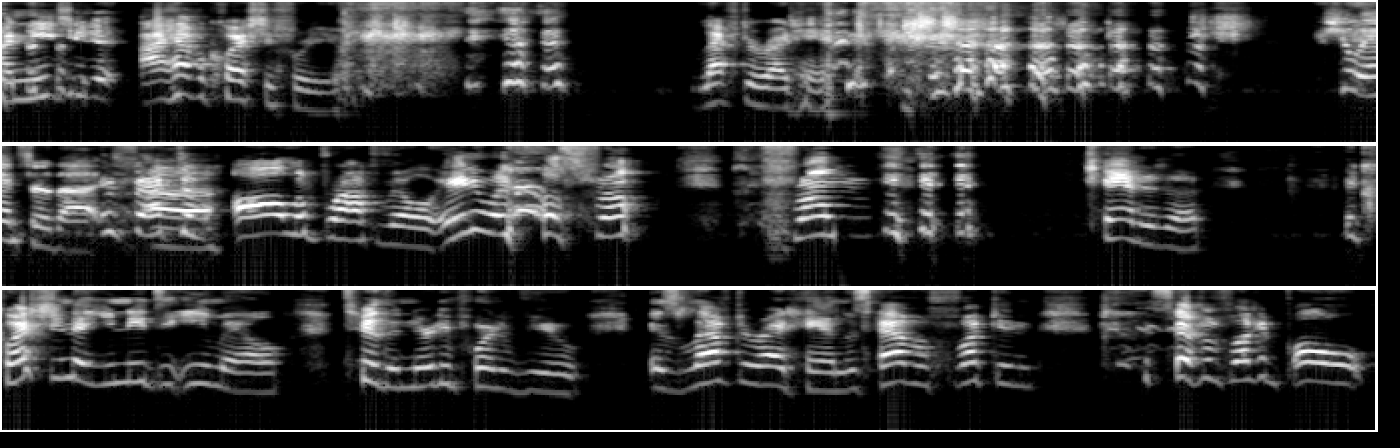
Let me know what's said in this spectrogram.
I need you to. I have a question for you. Left or right hand? She'll answer that. In fact, Uh, of all of Brockville, anyone else from from Canada, the question that you need to email to the nerdy point of view is left or right hand. Let's have a fucking let's have a fucking poll.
